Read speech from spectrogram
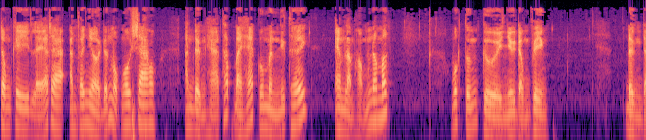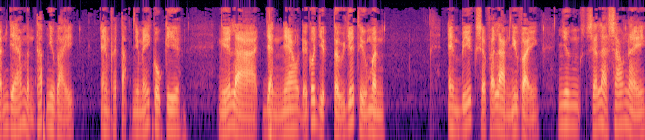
Trong khi lẽ ra anh phải nhờ đến một ngôi sao, anh đừng hạ thấp bài hát của mình như thế, em làm hỏng nó mất. Quốc Tuấn cười như động viên. Đừng đánh giá mình thấp như vậy, em phải tập như mấy cô kia, nghĩa là dành nhau để có dịp tự giới thiệu mình. Em biết sẽ phải làm như vậy, nhưng sẽ là sau này.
